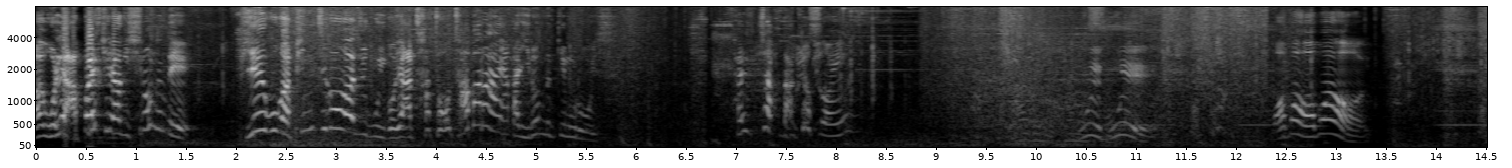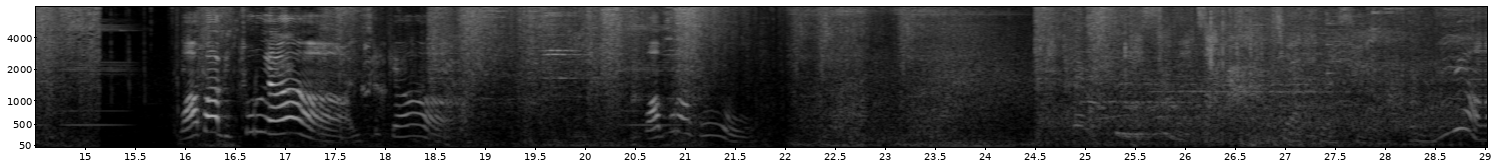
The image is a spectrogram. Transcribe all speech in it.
아 원래 앞발키리 하기 싫었는데 비에고가 핑 찍어가지고 이거 야 차 저 잡아라! 약간 이런 느낌으로 씨. 살짝 낚였어잉? 뭐해 뭐해? 와봐 와봐. 와봐 빅토르야 이 새끼야. 와보라고 왜안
